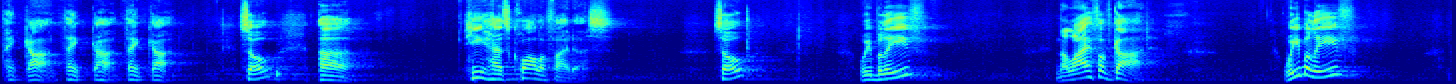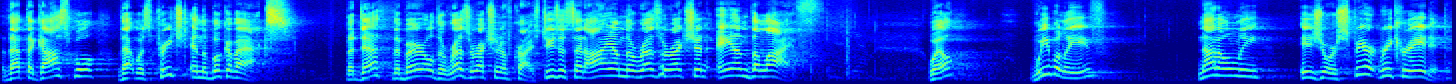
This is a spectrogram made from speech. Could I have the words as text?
Thank God, thank God, thank God. So, uh, He has qualified us. So, we believe in the life of God. We believe that the gospel that was preached in the book of Acts, the death, the burial, the resurrection of Christ. Jesus said, I am the resurrection and the life. Well, we believe not only is your spirit recreated,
